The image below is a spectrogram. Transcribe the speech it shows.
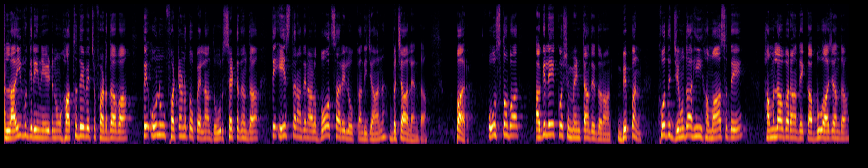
ਅਲਾਈਵ ਗ੍ਰੇਨੇਡ ਨੂੰ ਹੱਥ ਦੇ ਵਿੱਚ ਫੜਦਾ ਵਾ ਤੇ ਉਹਨੂੰ ਫਟਣ ਤੋਂ ਪਹਿਲਾਂ ਦੂਰ ਸਿੱਟ ਦਿੰਦਾ ਤੇ ਇਸ ਤਰ੍ਹਾਂ ਦੇ ਨਾਲ ਬਹੁਤ ਸਾਰੇ ਲੋਕਾਂ ਦੀ ਜਾਨ ਬਚਾ ਲੈਂਦਾ। ਪਰ ਉਸ ਤੋਂ ਬਾਅਦ ਅਗਲੇ ਕੁਝ ਮਿੰਟਾਂ ਦੇ ਦੌਰਾਨ ਵਿਪਨ ਖੁਦ ਜਿਉਂਦਾ ਹੀ ਹਮਾਸ ਦੇ ਹਮਲਾਵਰਾਂ ਦੇ ਕਾਬੂ ਆ ਜਾਂਦਾ।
